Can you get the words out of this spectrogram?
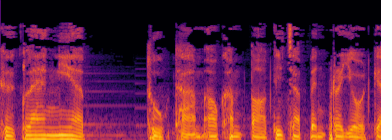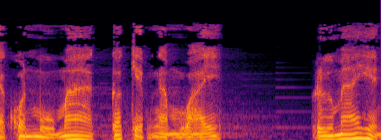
คือแกล้งเงียบ ถูกถามเอาคำตอบที่จะเป็นประโยชน์แก่คนหมู่มากก็เก็บงำไว้ หรือแม้เห็น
